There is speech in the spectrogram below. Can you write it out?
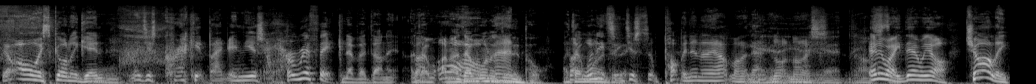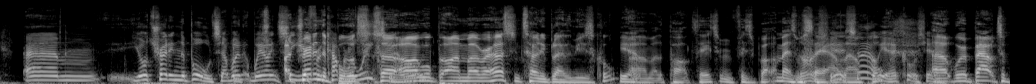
They're, oh, it's gone again. They just crack it back in. It's horrific. Never done it. I But- don't, and I don't oh, want to do it, Paul. I But don't want to do it. just popping in and out like that, not nice. anyway, there we are. Charlie, um, you're treading the board, so we, we won't see I'm you treading for a the couple boards, of weeks so now, I will. I'm uh, rehearsing Tony Blair the musical Yeah. um, at the Park Theatre in Park. I may as well say it out loud, Paul. yeah, of course, yeah. Uh, we're about to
